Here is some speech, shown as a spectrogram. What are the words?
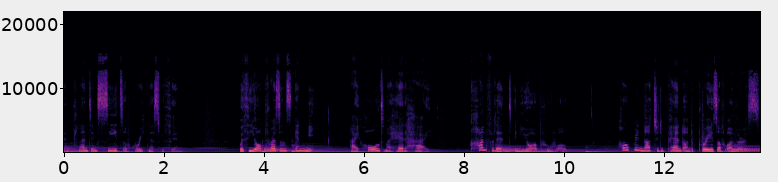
and planting seeds of greatness within. With your presence in me, I hold my head high, confident in your approval. Help me not to depend on the praise of others.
